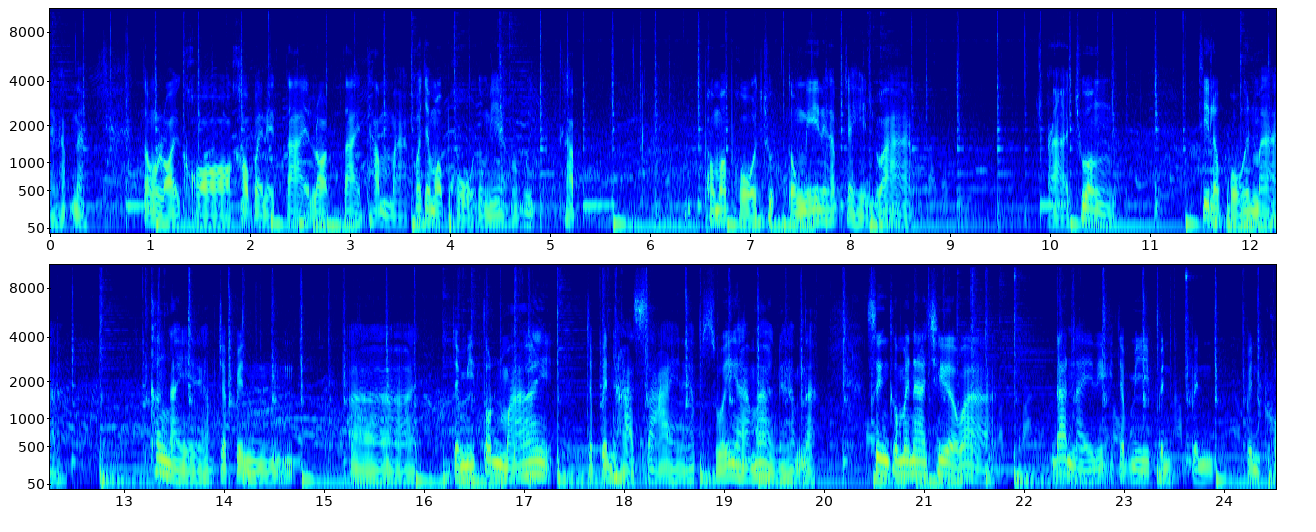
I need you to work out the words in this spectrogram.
นะครับนะต้องลอยคอเข้าไปในใต้ลอดใต้ถ้ำมา ก็จะมาโผล่ตรงนี้ครับครับพอมาโผล่ชุตรงนี้นะครับจะเห็นว่าช่วงที่เราโผล่ขึ้นมาข้างในนะครับจะเป็นจะมีต้นไม้จะเป็นหาดทรายนะครับ สวยงามมากนะครับนะ ซึ่งก็ไม่น่าเชื่อว่าด้านในนี้จะมีเป็นเป็นเป็นโพร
